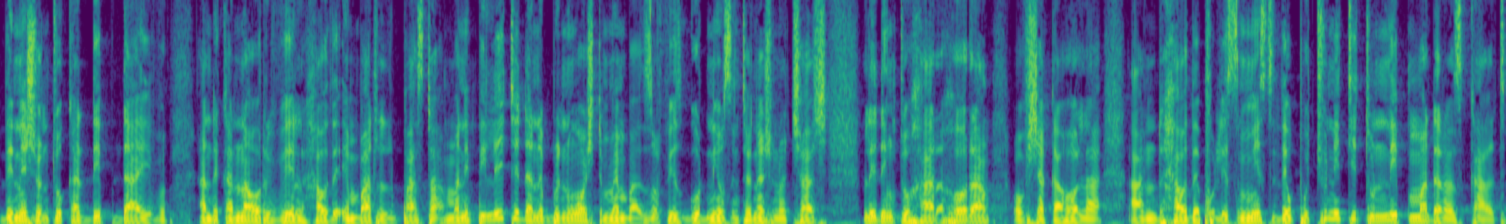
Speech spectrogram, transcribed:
The nation took a deep dive and can now reveal how the embattled pastor manipulated and brainwashed members of his Good News International Church, leading to her horror of Shakahola and how the police missed the opportunity to nip murderers cult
